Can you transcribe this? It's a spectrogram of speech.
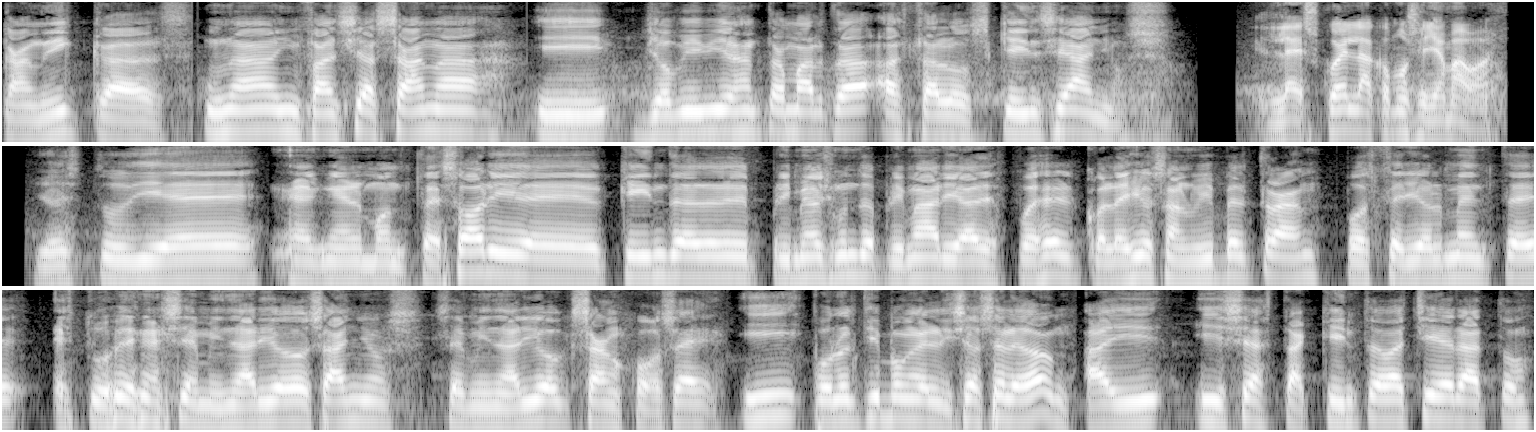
canicas. Una infancia sana y yo viví en Santa Marta hasta los 15 años. ¿La escuela cómo se llamaba? Yo estudié en el Montessori de kinder, primero y segundo de primaria, después el Colegio San Luis Beltrán. Posteriormente estuve en el seminario dos años, seminario San José. Y por último en el Liceo Celedón. Ahí hice hasta quinto de bachillerato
